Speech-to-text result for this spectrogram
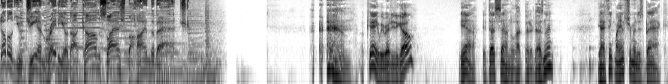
WGNRadio.com slash Behind the Badge. okay, we ready to go? Yeah, it does sound a lot better, doesn't it? Yeah, I think my instrument is back.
